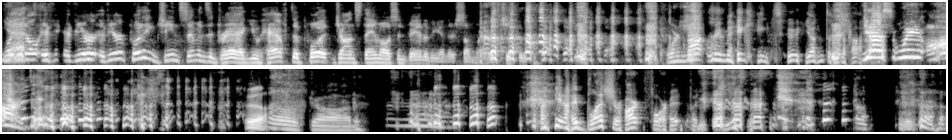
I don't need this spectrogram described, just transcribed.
Well, you know, if if you're if you're putting Gene Simmons in drag, you have to put John Stamos and Vanity in there somewhere. Just We're not remaking Too Young to Die. yes, we are. Oh God. I mean, I bless your heart for it, but Jesus.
